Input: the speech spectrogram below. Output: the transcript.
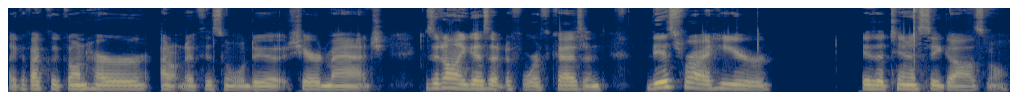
Like if I click on her, I don't know if this one will do it, shared match, because it only goes up to fourth cousin. This right here is a Tennessee Gosnell.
